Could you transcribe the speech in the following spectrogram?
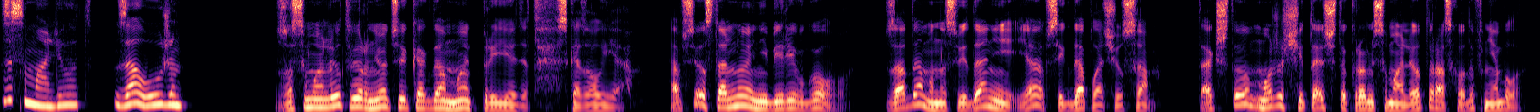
«За самолет, за ужин». «За самолет вернете, когда мать приедет», — сказал я. «А все остальное не бери в голову. За даму на свидании я всегда плачу сам. Так что можешь считать, что кроме самолета расходов не было».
